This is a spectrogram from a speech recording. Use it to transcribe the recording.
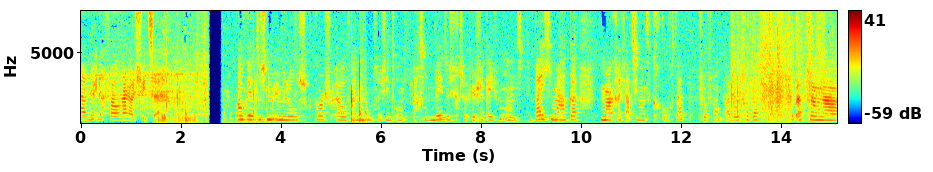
ga nu in ieder geval naar huis fietsen. Oké, het is nu inmiddels kwart voor elf en ik heb nog steeds niet om echt ontbeten. Dus ik ga zo eerst lekker even mijn ontbijtje maken. Maar ik ga even laten zien wat ik gekocht heb. Voor van qua boodschappen. Ik heb even zo'n uh,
